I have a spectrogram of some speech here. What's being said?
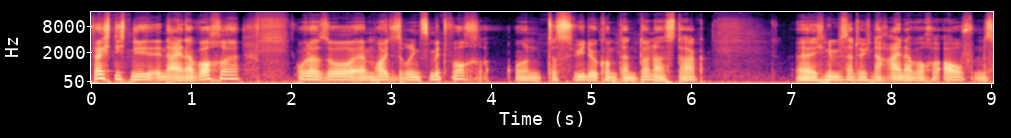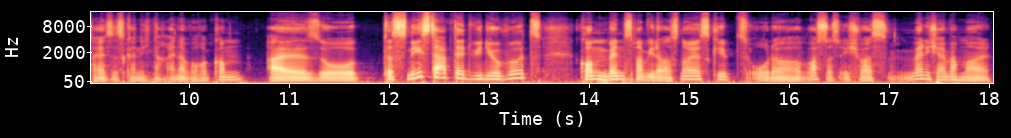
Vielleicht nicht in einer Woche oder so. Ähm, heute ist übrigens Mittwoch und das Video kommt dann Donnerstag. Äh, ich nehme es natürlich nach einer Woche auf und das heißt, es kann nicht nach einer Woche kommen. Also, das nächste Update-Video wird kommen, wenn es mal wieder was Neues gibt oder was weiß ich was, wenn ich einfach mal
